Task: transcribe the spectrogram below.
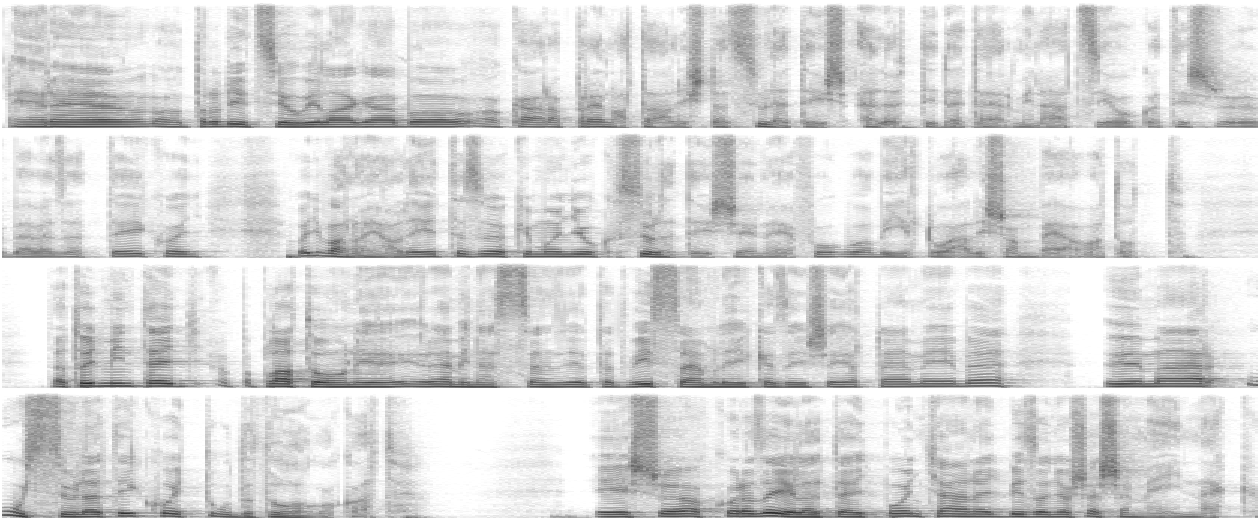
erre a tradíció világába akár a prenatális, tehát születés előtti determinációkat is bevezették, hogy, hogy van olyan létező, aki mondjuk születésénél fogva virtuálisan beavatott. Tehát, hogy mint egy platóni reminiscencia, tehát visszaemlékezés értelmébe, ő már úgy születik, hogy tud dolgokat és akkor az élete egy pontján egy bizonyos eseménynek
